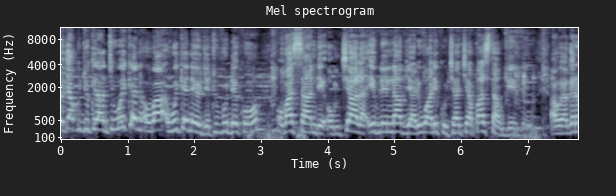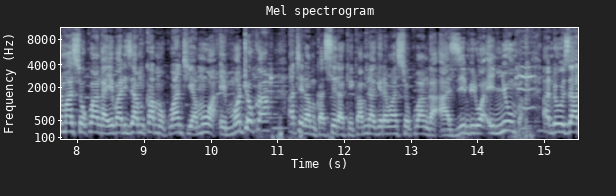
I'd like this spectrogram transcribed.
Ojja kujjukira nti weekend oba weekend eyo gye tuvuddeko oba sunday omukyala evelyn love yali wali ku kyaki ya pasita bugembe awo yagenda maaso okuba nga yeebaliza mukama okuba nti yamuwa emmotoka ate era mu kaseera ke kamu nagenda maaso okuba nga azimbirwa ennyumba. Ndowooza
